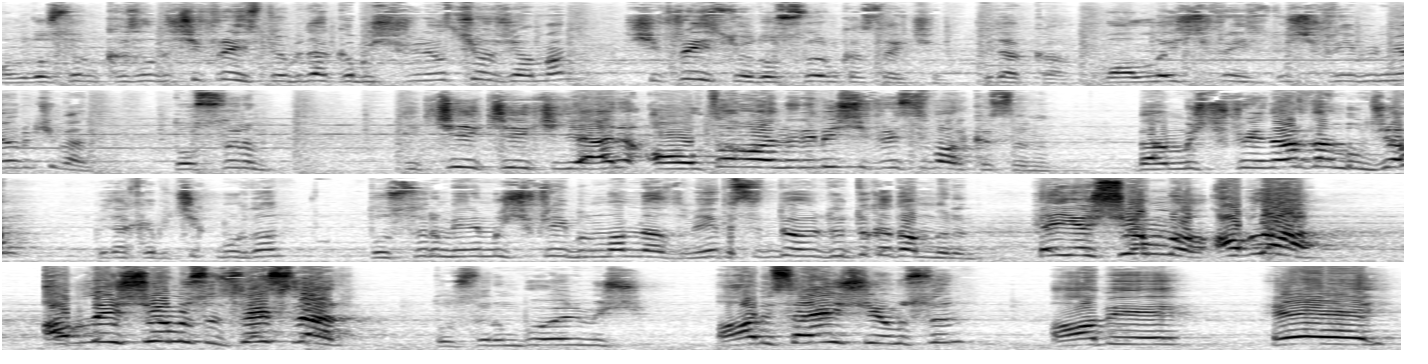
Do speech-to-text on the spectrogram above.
Ama dostlarım kasada şifre istiyor. Bir dakika bu şifreyi nasıl çözeceğim ben? Şifre istiyor dostlarım kasa için. Bir dakika. Vallahi şifre istiyor. Şifreyi bilmiyorum ki ben. Dostlarım 222 yani 6 haneli bir şifresi var kasanın. Ben bu şifreyi nereden bulacağım? Bir dakika bir çık buradan. Dostlarım benim bu şifreyi bulmam lazım. Hepsini de öldürdük adamların. Hey yaşıyor mu? Abla! Abla yaşıyor musun? Ses ver. Dostlarım bu ölmüş. Abi sen yaşıyor musun? Abi! Hey!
